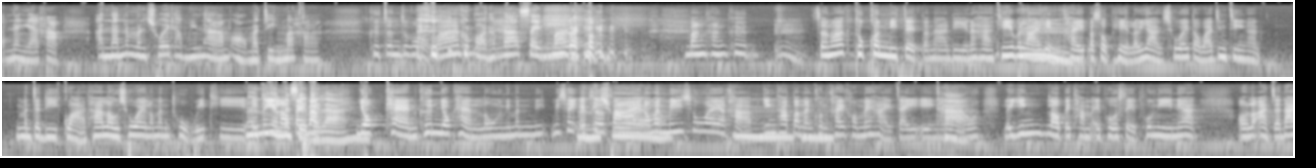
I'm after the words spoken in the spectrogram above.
นอย่างเงี้ยค่ะอันนั้นน่ะมันช่วยทำให้น้ำออกมาจริงปะคะ คือจนจะบอกว่าคุณหมอทำหน้าเซ็งมากเลยบางครั้งคือฉันว่าทุกคนมีเจตนาดีนะคะ ที่เวลาเห็นใครประสบเหตุแล้วอยากช่วยแต่ว่าจริง ๆอะมันจะดีกว่าถ้าเราช่วยแล้วมันถูกวิธีไม่ไอ้ไม่ที่งั้นเรามันไปเสียแบบเวลายกแขนขึ้นยกแขนลงนี่มันไม่ไม่ใช่มันไม่ซ์เซอร์ไซส์ช่วยเนาะมันเนอะไม่ช่วยอะค่ะ ยิ่งถ้าตอนนั้นคนไข้เขาไม่หายใจเองค่ะแล้ว แล้วยิ่งเราไปทำไอโปรเซสพวกนี้เนี่ยเอาเราอาจจะได้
